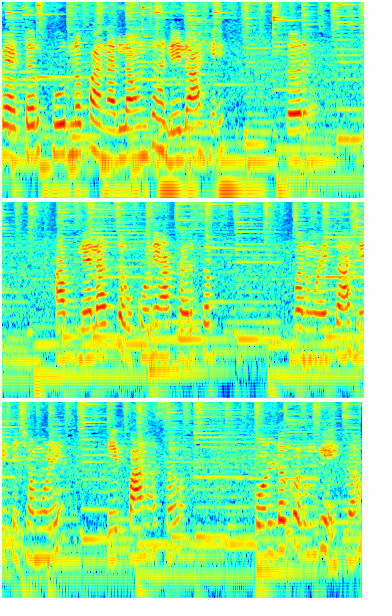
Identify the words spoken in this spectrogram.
बॅटर पूर्ण पानाला लावून झालेलं आहे. तर आपल्याला चौकोनी आकारचं बनवायचं आहे. त्याच्यामुळे हे पान असं फोल्ड करून घ्यायचं.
